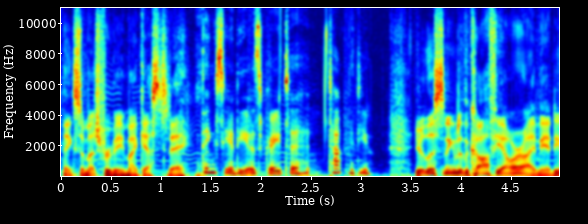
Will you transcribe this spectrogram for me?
Thanks so much for being my guest today. Thanks, Andy. It was great to talk with you. You're listening to the coffee hour. I'm Andy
